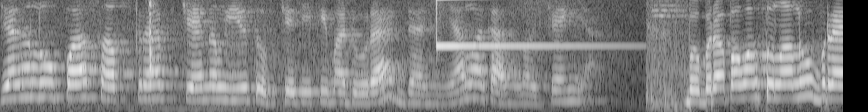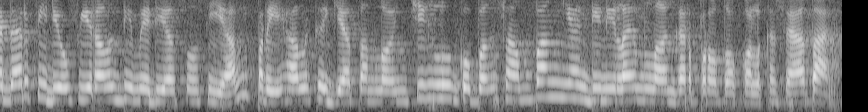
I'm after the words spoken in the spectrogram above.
Jangan lupa subscribe channel YouTube JTV Madura dan nyalakan loncengnya. Beberapa waktu lalu beredar video viral di media sosial perihal kegiatan launching logo Bank Sampang yang dinilai melanggar protokol kesehatan,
